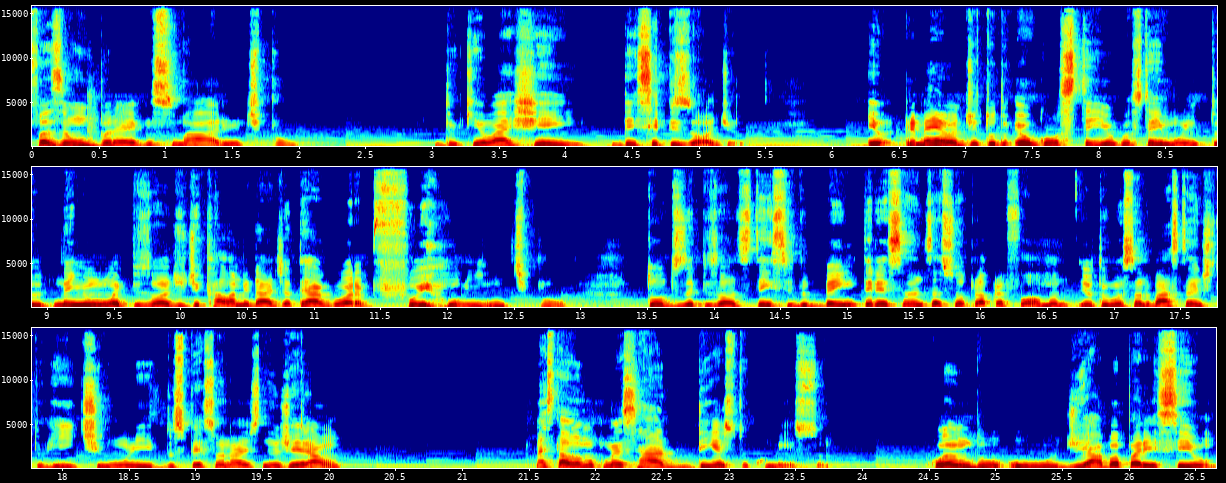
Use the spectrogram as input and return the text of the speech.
fazer um breve sumário, tipo, do que eu achei desse episódio. Eu, primeiro de tudo, eu gostei, eu gostei muito. Nenhum episódio de Calamidade até agora foi ruim. Tipo, todos os episódios têm sido bem interessantes à sua própria forma. Eu tô gostando bastante do ritmo e dos personagens no geral. Mas tá, vamos começar desde o começo. Quando o diabo apareceu,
